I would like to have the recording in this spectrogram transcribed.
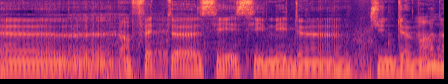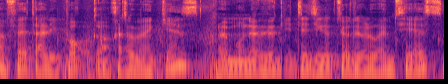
Euh, en fait, euh, c'est né d'une demande, en fait, à l'époque, en 95. Euh, mon neveu, qui était directeur de l'OMCS,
